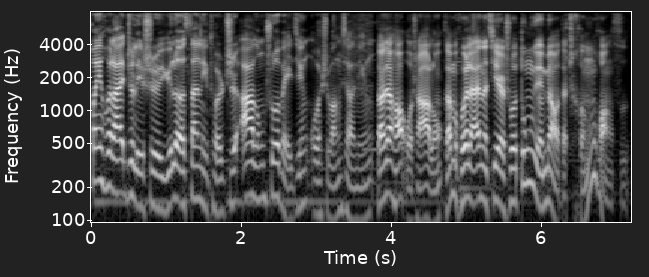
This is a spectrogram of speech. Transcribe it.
欢迎回来，这里是娱乐三里屯之阿龙说北京，我是王小宁。大家好，我是阿龙。咱们回来呢，接着说东岳庙的城隍寺。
